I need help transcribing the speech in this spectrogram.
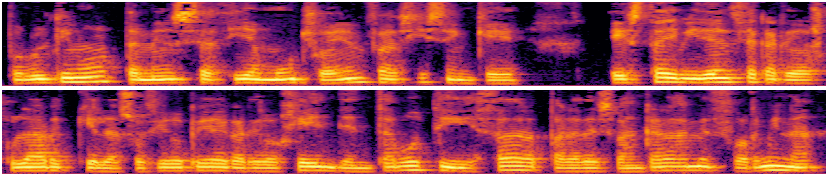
por último, también se hacía mucho énfasis en que esta evidencia cardiovascular que la Sociedad Europea de Cardiología intentaba utilizar para desbancar la metformina,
